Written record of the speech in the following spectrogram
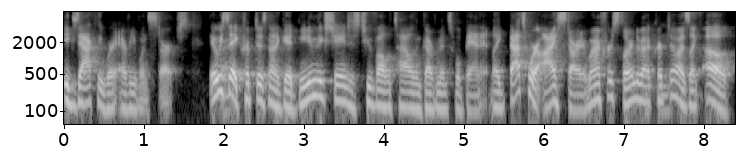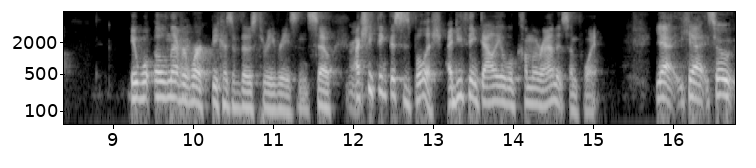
exactly where everyone starts they always right. say crypto is not a good. Medium of exchange is too volatile and governments will ban it. Like that's where I started. When I first learned about mm-hmm. crypto, I was like, oh, it will it'll never right. work because of those three reasons. So right. I actually think this is bullish. I do think Dalio will come around at some point. Yeah, yeah. So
